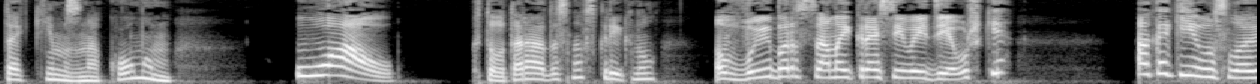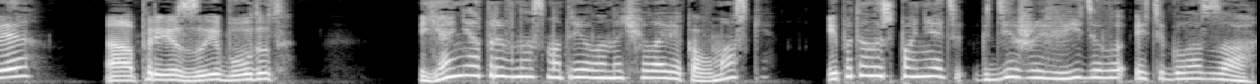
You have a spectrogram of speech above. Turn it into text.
таким знакомым. «Вау!» — кто-то радостно вскрикнул. «Выбор самой красивой девушки? А какие условия?» «А призы будут?» Я неотрывно смотрела на человека в маске, и пыталась понять, где же видела эти глаза.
